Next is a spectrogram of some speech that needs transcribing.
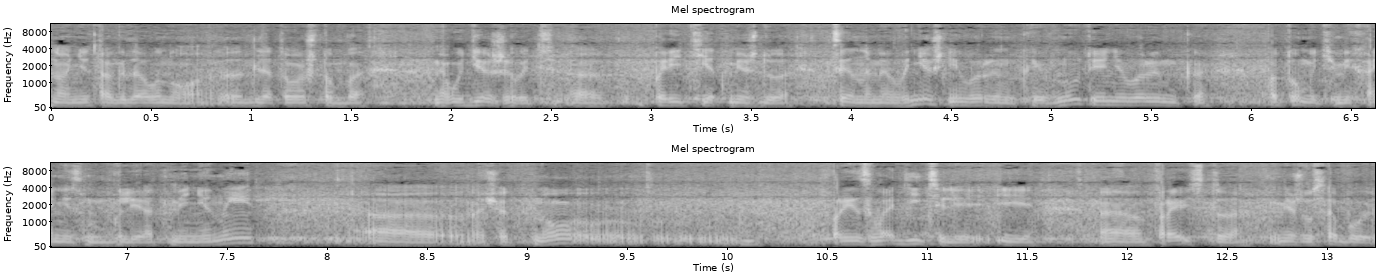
но не так давно, для того, чтобы удерживать э, паритет между ценами внешнего рынка и внутреннего рынка. Потом эти механизмы были отменены. Э, значит, но производители и э, правительство между собой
